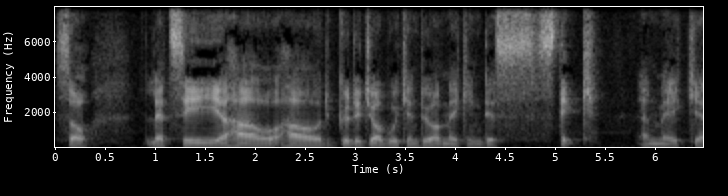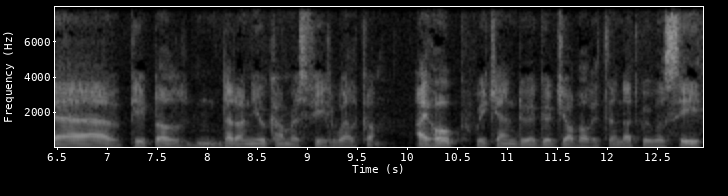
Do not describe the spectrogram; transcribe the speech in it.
So let's see how how good a job we can do of making this stick and make uh, people that are newcomers feel welcome. I hope we can do a good job of it and that we will see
